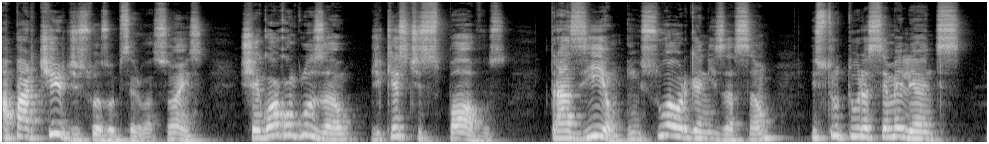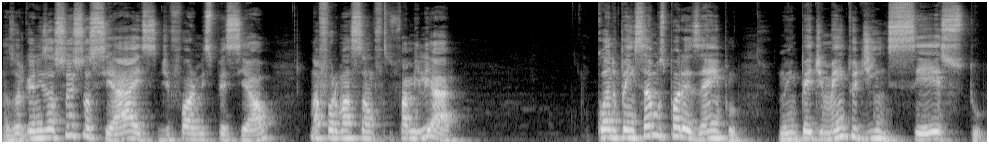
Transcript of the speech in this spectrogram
A partir de suas observações, chegou à conclusão de que estes povos traziam em sua organização estruturas semelhantes nas organizações sociais, de forma especial na formação familiar. Quando pensamos, por exemplo, no impedimento de incesto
